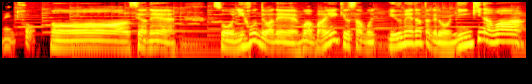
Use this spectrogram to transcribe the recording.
没错。ああ、せやね。そう、日本ではね、まあ、バンエキューさんも有名だったけど、人気なは、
